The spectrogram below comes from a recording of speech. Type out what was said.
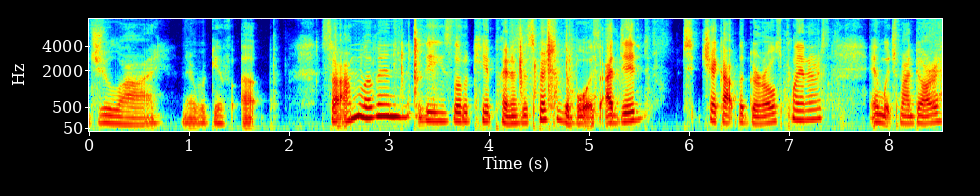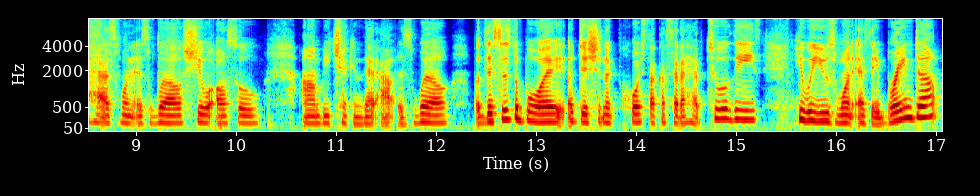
July. Never give up. So I'm loving these little kid planners, especially the boys. I did check out the girls planners in which my daughter has one as well. She will also um, be checking that out as well. But this is the boy edition. Of course, like I said, I have two of these. He will use one as a brain dump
